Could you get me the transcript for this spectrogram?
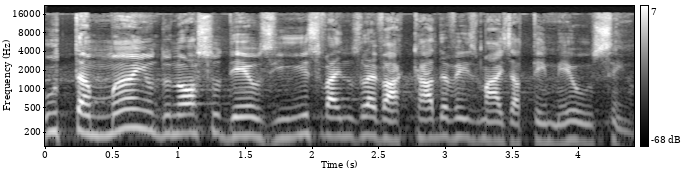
o tamanho do nosso Deus e isso vai nos levar cada vez mais a temer o Senhor.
